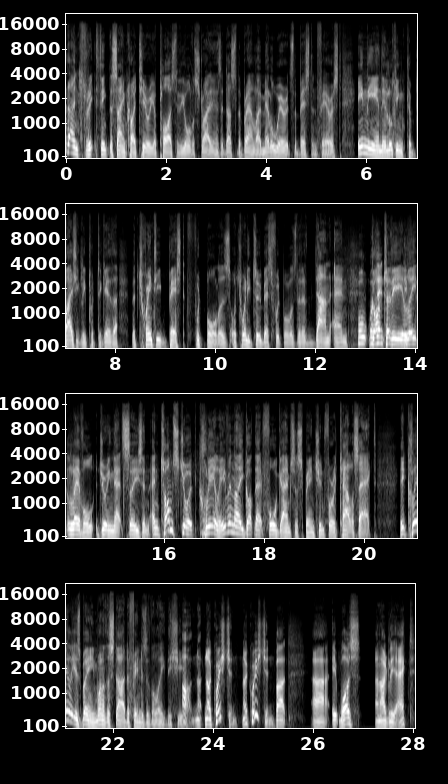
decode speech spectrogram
don't th- think the same criteria applies to the All Australian as it does to the Brownlow medal, where it's the best and fairest. In the end, they're looking to basically put together the 20 best footballers or 22 best footballers that have done and well, well, got to the elite if... level during that season. And Tom Stewart, clearly, even though he got that four game suspension for a callous act, He clearly has been one of the star defenders of the league this year. Oh, no, no question, no question. But uh, it was an ugly act.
